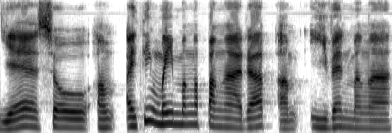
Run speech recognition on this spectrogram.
Yeah, so um, I think may mga pangarap, um, even mga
